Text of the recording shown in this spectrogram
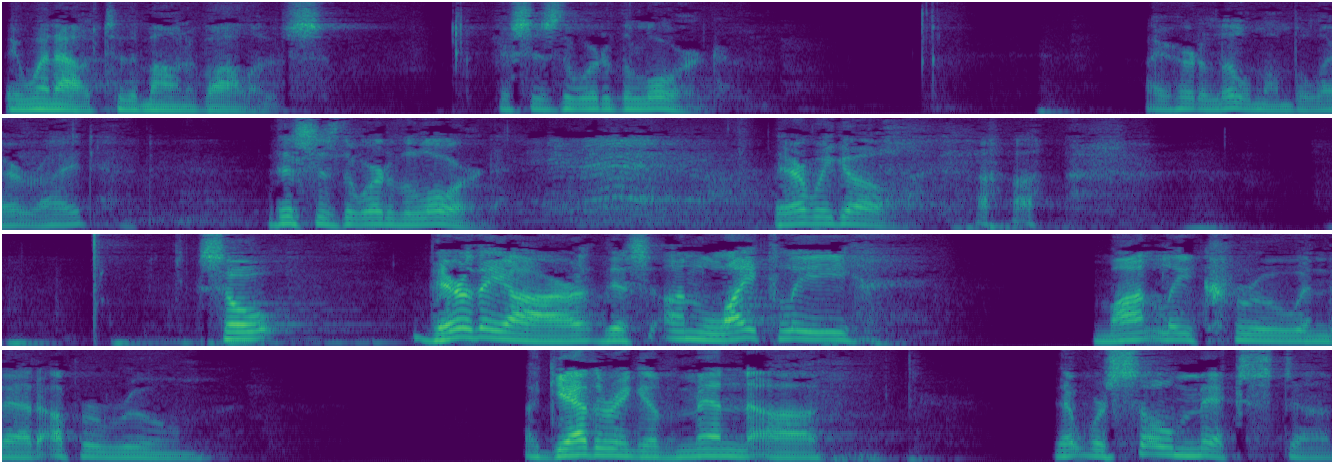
they went out to the Mount of Olives. This is the word of the Lord. I heard a little mumble there, right? This is the word of the Lord. Amen. There we go. So there they are, this unlikely motley crew in that upper room. A gathering of men uh, that were so mixed. Uh,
